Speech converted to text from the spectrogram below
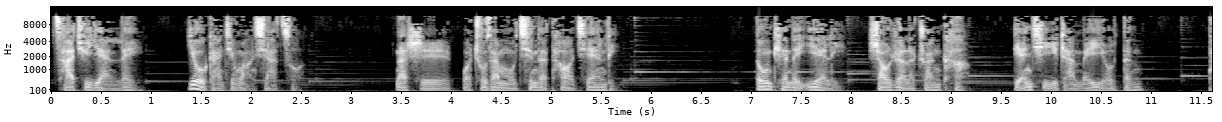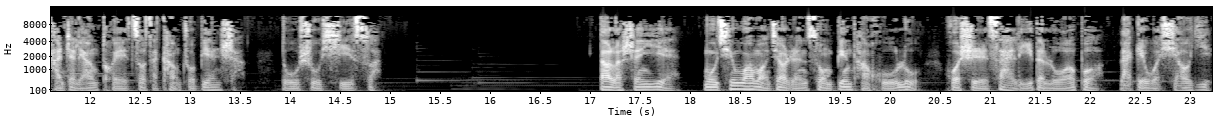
擦去眼泪，又赶紧往下做。那时我住在母亲的套间里，冬天的夜里烧热了砖炕，点起一盏煤油灯，盘着两腿坐在炕桌边上读书习算。到了深夜，母亲往往叫人送冰糖葫芦或是赛梨的萝卜来给我宵夜。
